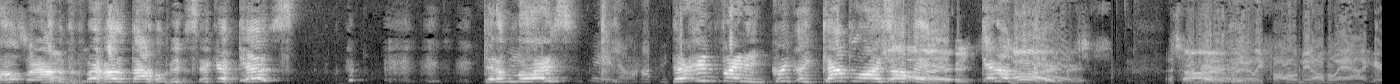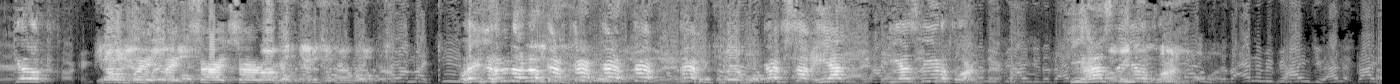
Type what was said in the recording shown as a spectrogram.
Oh, we're out of we're out of battle music, I guess. Get them, boys! They're infighting! Quickly, capitalize off it! Get up! charge. This Charge. fucker literally followed me all the way out here. Get up. and Talking Get shit. out Oh of here, wait, wait, werewolf. sorry, sorry, wrong Werewolf, guy. get us a werewolf. I am like Jesus. Wait, no, no, no, no, Griff, Griff, Griff, Griff, Griff, Werewolf. Griff, stop! He has, he has the uniform. Behind you, there's an He has Oh, the uniform. There's enemy behind you, and guys. I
